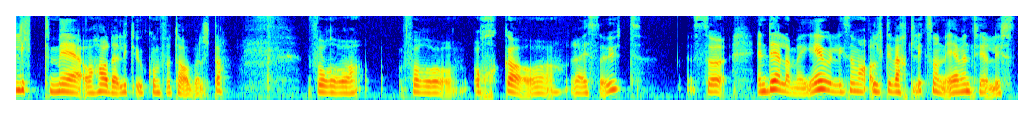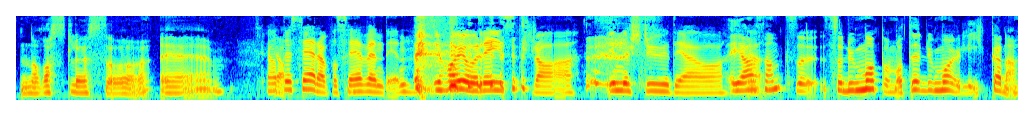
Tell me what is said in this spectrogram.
litt med å ha det litt ukomfortabelt, da. For å, for å orke å reise ut. Så en del av meg er jo liksom, har alltid vært litt sånn eventyrlysten og rastløs og eh, Ja, Ja. det ser jeg på CV-en din. Du har jo reist fra under studiet og Ja, sant. Så, så du må på en måte Du må jo like det.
